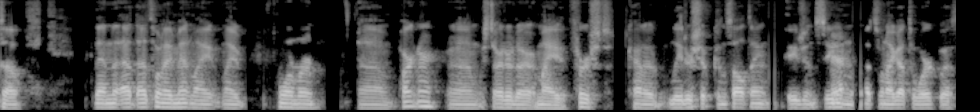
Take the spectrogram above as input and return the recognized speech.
so then that, that's when I met my my former um, partner. Um, we started our, my first kind of leadership consulting agency, Yeah. and that's when I got to work with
